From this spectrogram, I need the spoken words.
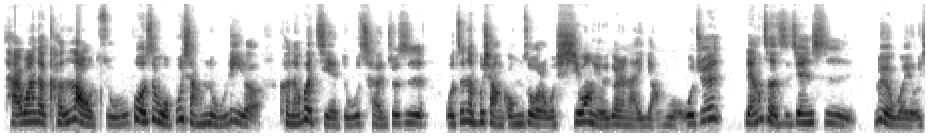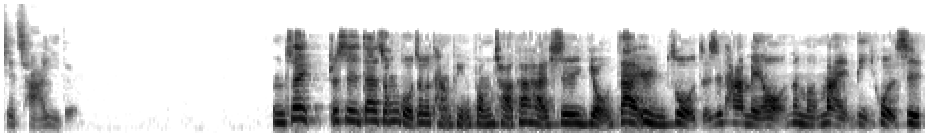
台湾的啃老族，或者是我不想努力了，可能会解读成就是我真的不想工作了，我希望有一个人来养我。我觉得两者之间是略微有一些差异的。嗯，所以就是在中国这个躺平风潮，它还是有在运作，只是它没有那么卖力，或者是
